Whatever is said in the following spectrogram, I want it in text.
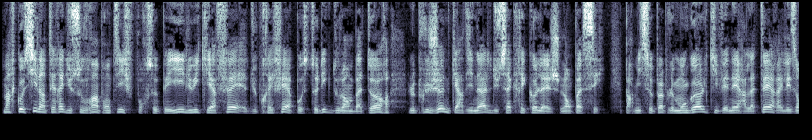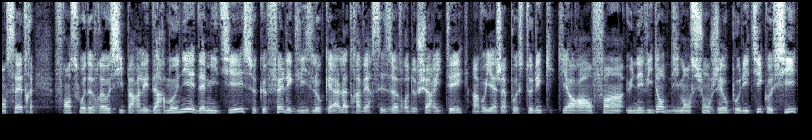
marque aussi l'intérêt du souverain pontife pour ce pays, lui qui a fait du préfet apostolique d'Ulaanbaatar le plus jeune cardinal du Sacré Collège l'an passé. Parmi ce peuple mongol qui vénère la terre et les ancêtres, François devrait aussi parler d'harmonie et d'amitié, ce que fait l'Église locale à travers ses œuvres de charité, un voyage apostolique qui aura enfin une évidente dimension géopolitique aussi.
